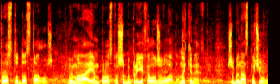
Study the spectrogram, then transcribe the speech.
Просто достало вже. Вимагаємо просто, щоб приїхала вже влада на кінець, щоб нас почули.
